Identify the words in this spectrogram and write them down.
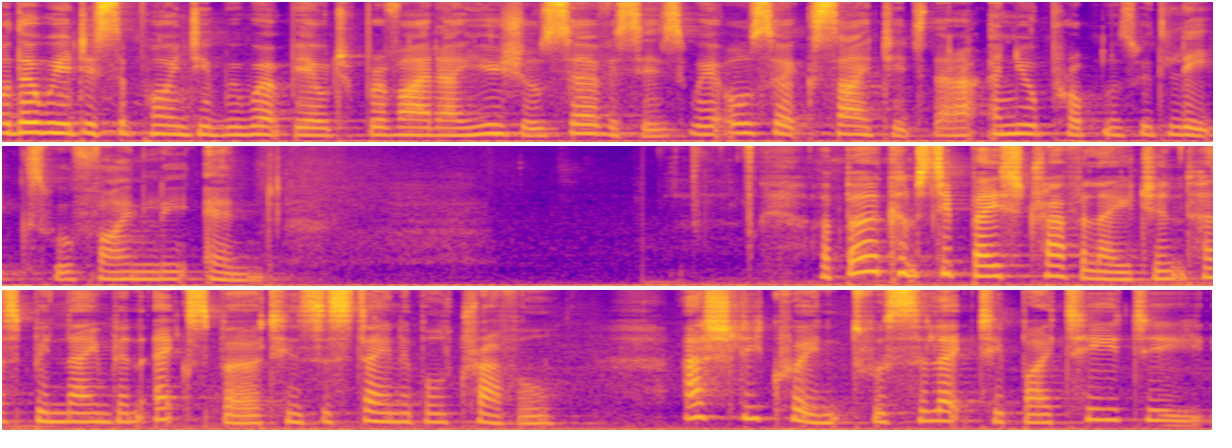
Although we are disappointed we won't be able to provide our usual services, we are also excited that our annual problems with leaks will finally end. A Berkhamsted based travel agent has been named an expert in sustainable travel. Ashley Quint was selected by TD,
